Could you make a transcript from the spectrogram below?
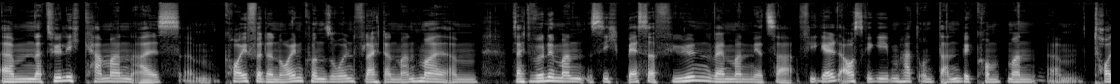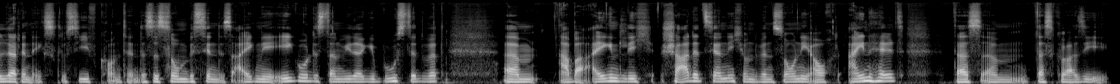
Ähm, natürlich kann man als ähm, Käufer der neuen Konsolen vielleicht dann manchmal, ähm, vielleicht würde man sich besser fühlen, wenn man jetzt viel Geld ausgegeben hat und dann bekommt man ähm, tolleren Exklusiv-Content. Das ist so ein bisschen das eigene Ego, das dann wieder geboostet wird. Ähm, aber eigentlich schadet es ja nicht und wenn Sony auch einhält, dass ähm, das quasi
